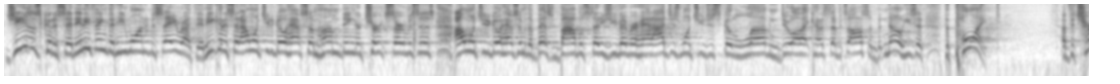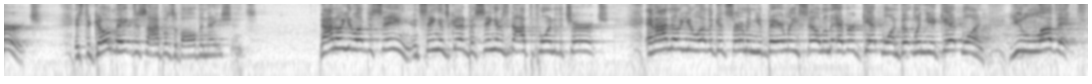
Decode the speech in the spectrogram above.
Jesus could have said anything that he wanted to say right then. He could have said, I want you to go have some humdinger church services. I want you to go have some of the best Bible studies you've ever had. I just want you to just go love and do all that kind of stuff. It's awesome. But no, he said, the point of the church is to go make disciples of all the nations. Now, I know you love to sing, and singing's good, but singing is not the point of the church. And I know you love a good sermon. You barely, seldom ever get one, but when you get one, you love it.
